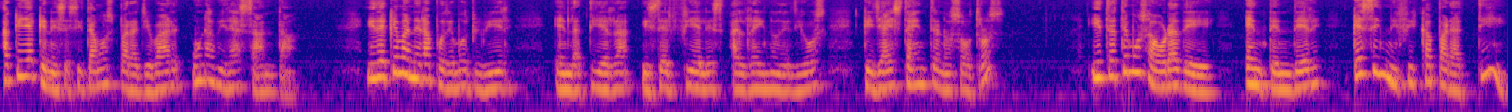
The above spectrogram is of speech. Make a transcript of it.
aquella que necesitamos para llevar una vida santa. ¿Y de qué manera podemos vivir en la tierra y ser fieles al reino de Dios que ya está entre nosotros? Y tratemos ahora de entender qué significa para ti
